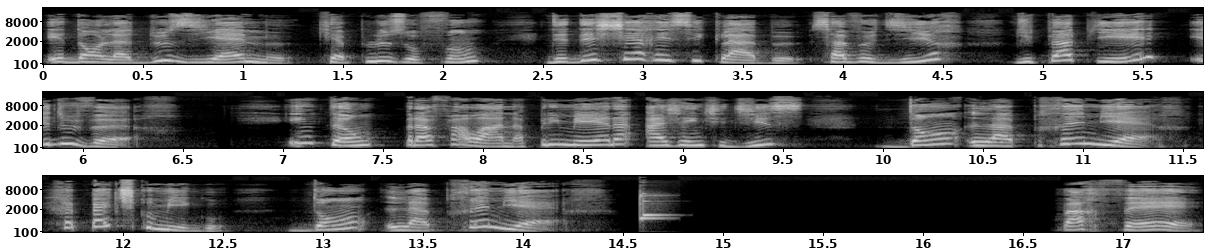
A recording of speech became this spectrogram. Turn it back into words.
Et dans la deuxième, qui est plus au fond, des déchets recyclables. Ça veut dire du papier et du verre. Então, para falar na primeira, a gente diz dans la première. Repete comigo. Dans la première. Parfait.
